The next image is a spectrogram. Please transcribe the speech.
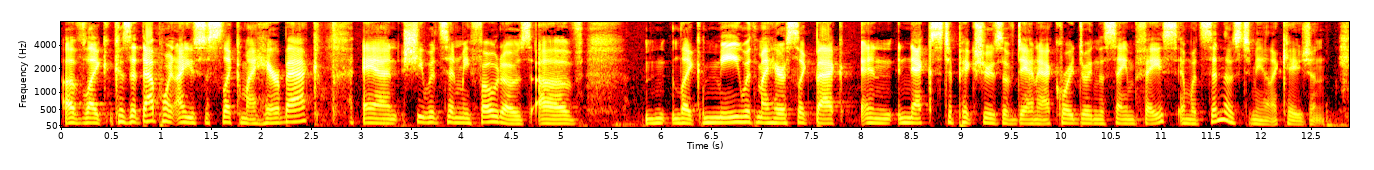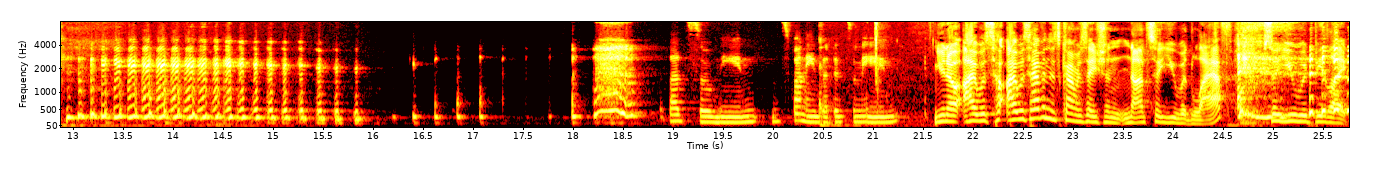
of like because at that point I used to slick my hair back, and she would send me photos of like me with my hair slicked back and next to pictures of Dan Aykroyd doing the same face, and would send those to me on occasion. That's so mean. It's funny, but it's mean. You know, I was I was having this conversation not so you would laugh, so you would be like,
